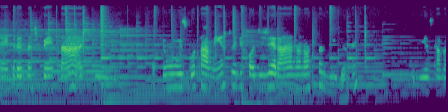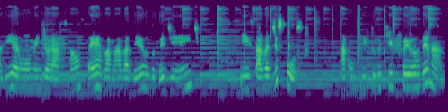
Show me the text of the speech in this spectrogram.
É interessante pensar que, que um esgotamento ele pode gerar na nossa vida, né? Elias estava ali, era um homem de oração, servo, amava a Deus, obediente, e estava disposto a cumprir tudo que foi ordenado.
